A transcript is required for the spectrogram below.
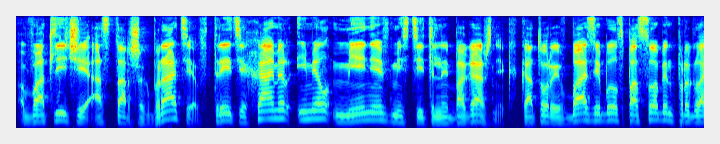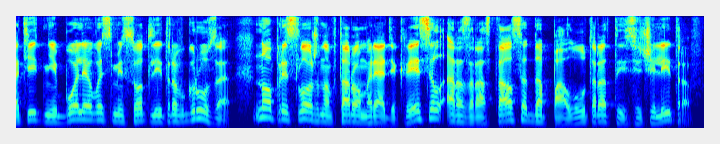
В отличие от старших братьев, третий «Хаммер» имел менее вместительный багажник, который в базе был способен проглотить не более 800 литров груза, но при сложенном втором ряде кресел разрастался до полутора тысячи литров.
